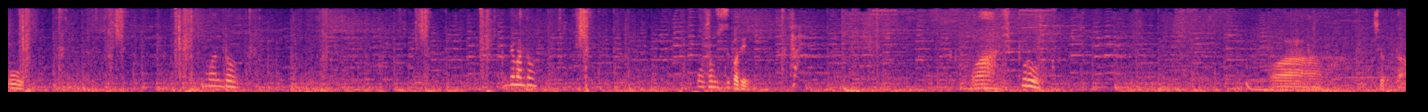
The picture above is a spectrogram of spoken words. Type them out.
오. 한번 더. 한 대만 더. 어, 잡을 수 있을 것 같아. 와, 10%. 와, 미쳤다.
